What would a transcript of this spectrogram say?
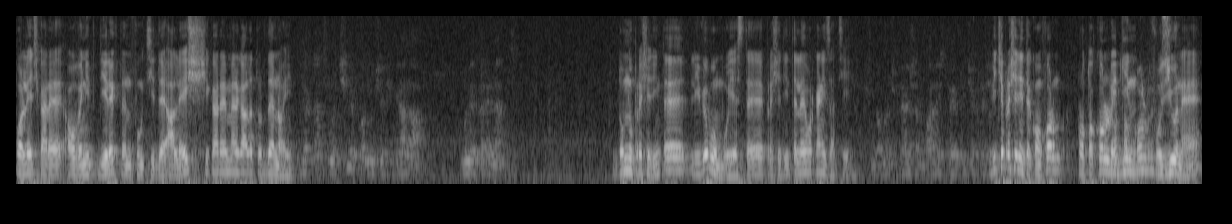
colegi care au venit direct în funcții de aleși și care merg alături de noi. Iertați-mă, cine conduce filiala UNPR Neamț? Domnul președinte Liviu Bumbu este președintele organizației. Și domnul Ciprian Șerban este vicepreședinte? Vicepreședinte, conform protocolului Protocol. din fuziune,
